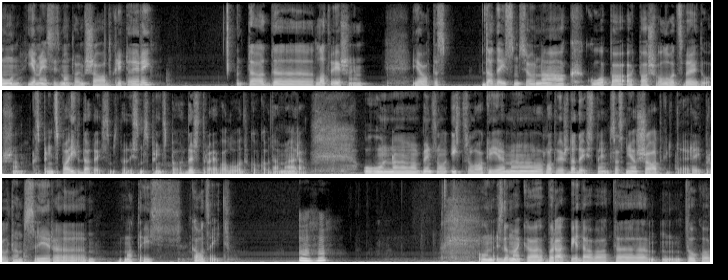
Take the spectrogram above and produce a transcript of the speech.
Un, ja mēs izmantojam šādu kritēriju, tad uh, latviešiem jau tas dadaisms jau nāk kopā ar pašu valodas veidošanu, kas principā ir dadaisms. Dadaisms principā destruē valodu kaut kādā mērā. Un uh, viens no izcilākajiem uh, latviešu dadaistiem saskaņā ar šādu kritēriju, protams, ir uh, Matīs Kaudzītis. Mm -hmm. Un es domāju, ka varētu piedāvāt uh, to, ko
